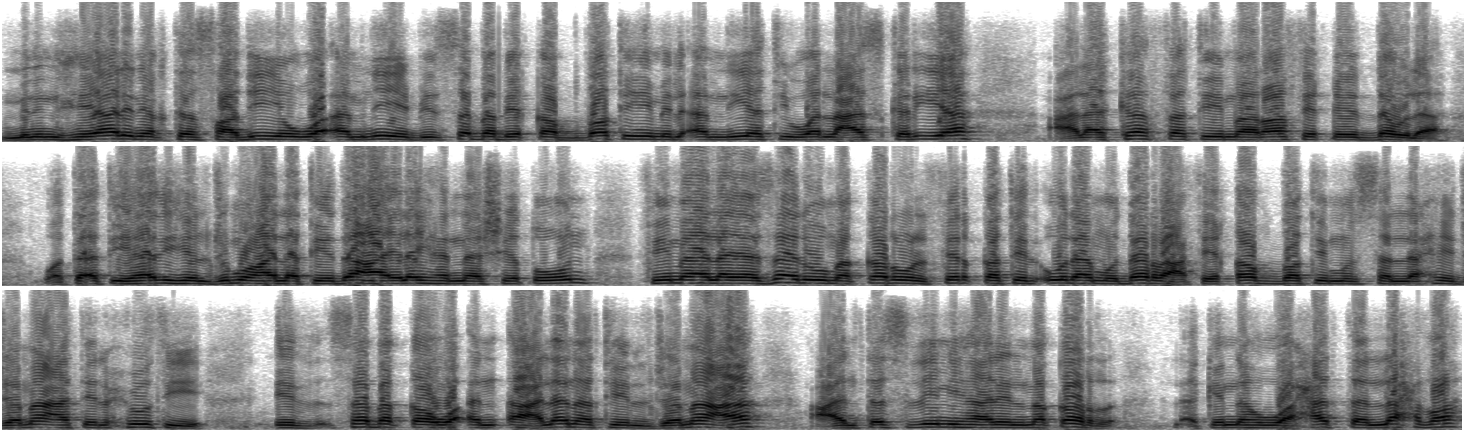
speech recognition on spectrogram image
من انهيار اقتصادي وأمني بسبب قبضتهم الأمنية والعسكرية على كافة مرافق الدولة. وتأتي هذه الجمعة التي دعا إليها الناشطون فيما لا يزال مقر الفرقة الأولى مدرع في قبضة مسلحي جماعة الحوثي إذ سبق وأن أعلنت الجماعة عن تسليمها للمقر لكنه وحتى اللحظة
